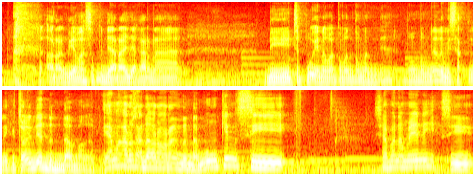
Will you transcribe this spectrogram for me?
Orang dia masuk penjara aja karena dicepuin sama teman-temannya teman-temannya lebih sakti lagi kecuali dia dendam banget. Ya emang harus ada orang-orang dendam. Mungkin si siapa namanya nih? Si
